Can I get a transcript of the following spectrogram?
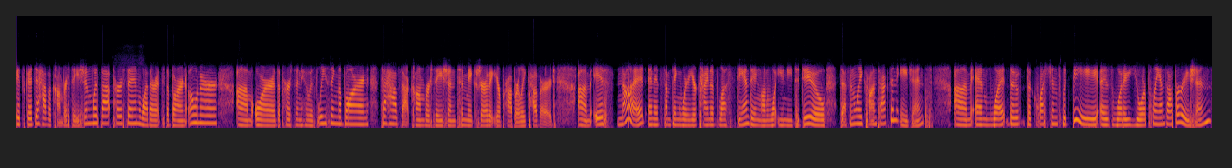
It's good to have a conversation with that person, whether it's the barn owner um, or the person who is leasing the barn, to have that conversation to make sure that you're properly covered. Um, if not, and it's something where you're kind of left standing on what you need to do, definitely contact an agent. Um, and what the, the questions would be is what are your planned operations?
